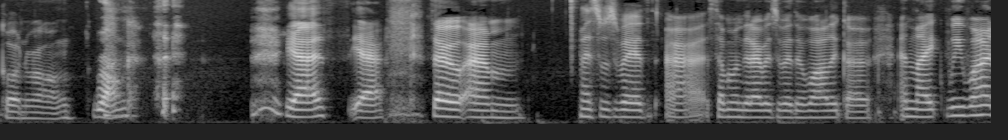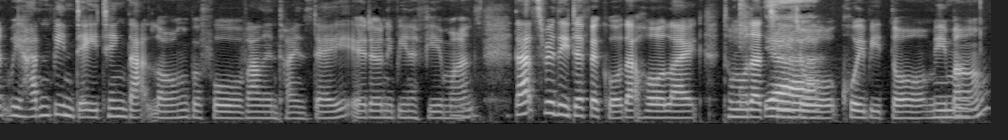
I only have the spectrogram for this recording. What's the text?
gone wrong. wrong. yes, yeah. So um this was with uh someone that I was with a while ago and like we weren't we hadn't been dating that long before Valentine's Day. It had only been a few months. That's really difficult that whole like 友達 Yeah. 上恋人未満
